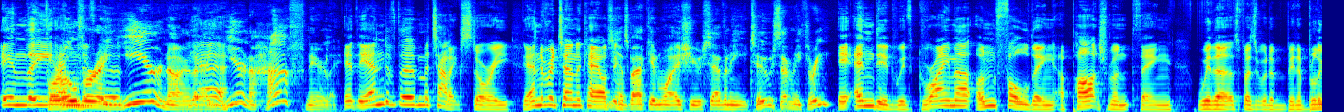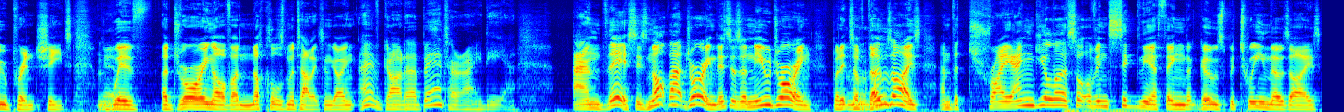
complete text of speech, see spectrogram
in the Mm-hmm. for over of a year now, like Yeah. a year and a half nearly. At the end of the Metallic story, the end of Return of Chaos, Yeah, back in what issue 72, 73? it ended with Grimer unfolding a parchment thing with a, I suppose it would have been a blueprint sheet with a drawing of a Knuckles Metallics and going, I've got a better idea. And this is not that drawing. This is a new drawing, but it's of those eyes and the triangular sort of insignia thing that goes between those eyes.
